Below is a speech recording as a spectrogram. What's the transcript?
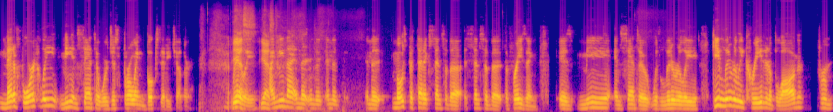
metaphorically me and Santa were just throwing books at each other. Really? Yes. yes. I mean that in the in the in the in the most pathetic sense of the sense of the the phrasing is me and Santa would literally he literally created a blog for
